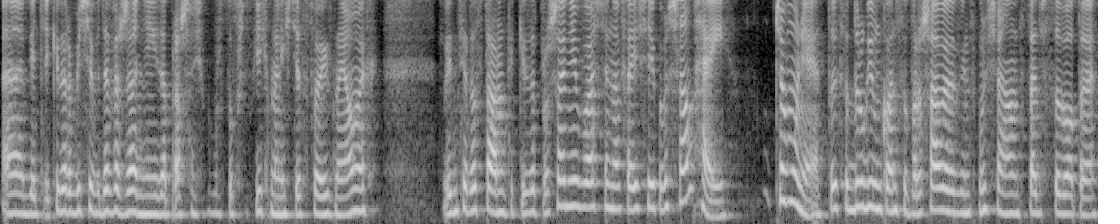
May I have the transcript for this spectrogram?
E, wiecie, kiedy robi się wydarzenie i zaprasza się po prostu wszystkich na liście swoich znajomych. Więc ja dostałam takie zaproszenie właśnie na fejsie i pomyślałam, hej, czemu nie? To jest na drugim końcu Warszawy, więc musiałam wstać w sobotę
